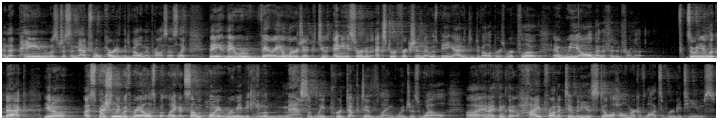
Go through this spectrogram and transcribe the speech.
and that pain was just a natural part of the development process. Like they, they were very allergic to any sort of extra friction that was being added to developers' workflow, and we all benefited from it. So when you look back, you know, especially with Rails, but like at some point, Ruby became a massively productive language as well. Uh, and I think that high productivity is still a hallmark of lots of Ruby teams.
